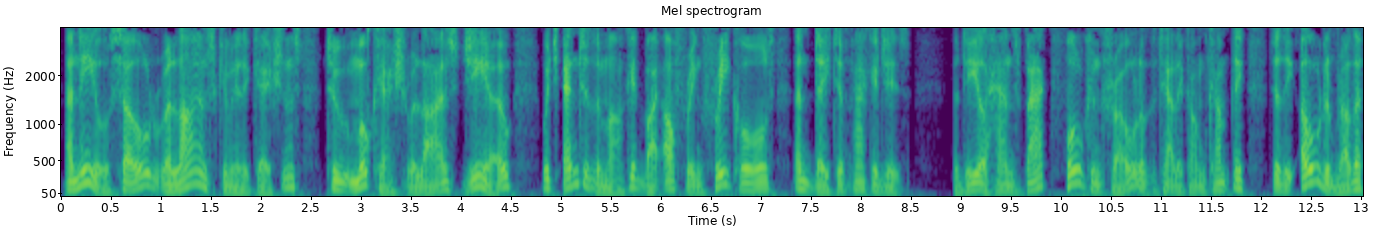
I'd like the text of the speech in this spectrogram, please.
Anil sold Reliance Communications to Mukesh Reliance Jio, which entered the market by offering free calls and data packages. The deal hands back full control of the telecom company to the older brother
